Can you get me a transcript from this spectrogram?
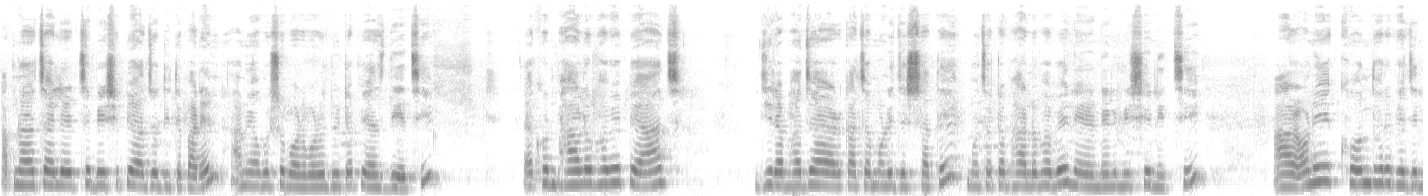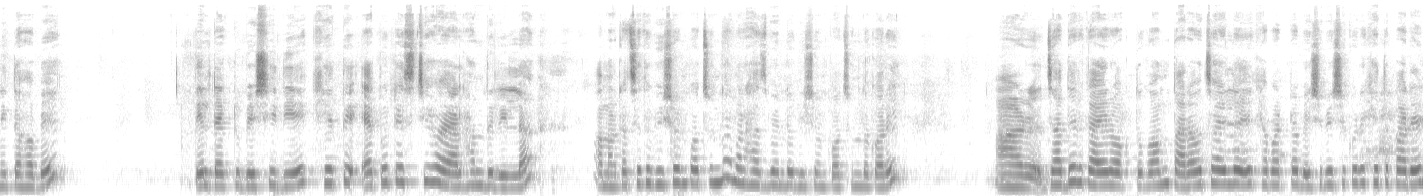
আপনারা চাইলে এর চেয়ে বেশি পেঁয়াজও দিতে পারেন। আমি অবশ্য বড় বড় দুইটা পেঁয়াজ দিয়েছি। এখন ভালোভাবে পেঁয়াজ, জিরা ভাজা আর কাঁচামরিচের সাথে মোচাটা ভালোভাবে নেড়ে নেড়ে মিশিয়ে নিচ্ছি। আর অনেকক্ষণ ধরে ভেজে নিতে হবে। তেলটা একটু বেশি দিয়ে খেতে এত টেস্টি হয়, আলহামদুলিল্লাহ। আমার কাছে তো ভীষণ পছন্দ, আমার হাজব্যান্ডও ভীষণ পছন্দ করে। আর যাদের গায়ে রক্ত কম, তারাও চাইলে এই খাবারটা বেশি বেশি করে খেতে পারেন।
